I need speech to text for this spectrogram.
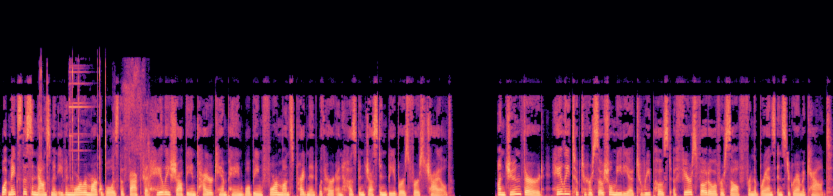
What makes this announcement even more remarkable is the fact that Hailey shot the entire campaign while being four months pregnant with her and husband Justin Bieber's first child. On June 3, Hailey took to her social media to repost a fierce photo of herself from the brand's Instagram account.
